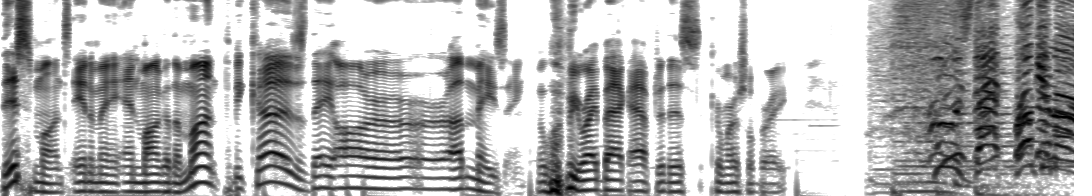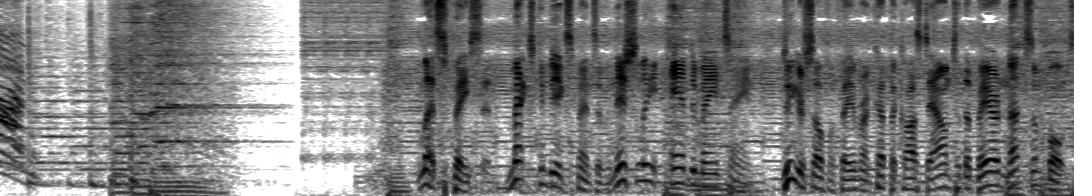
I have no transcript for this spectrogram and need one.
this month's anime and manga of the month because they are amazing. We'll be right back after this commercial break. Who's that Pokemon? Let's face it, mechs can be expensive initially and to maintain. Do yourself a favor and cut the cost down to the bare nuts and bolts.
